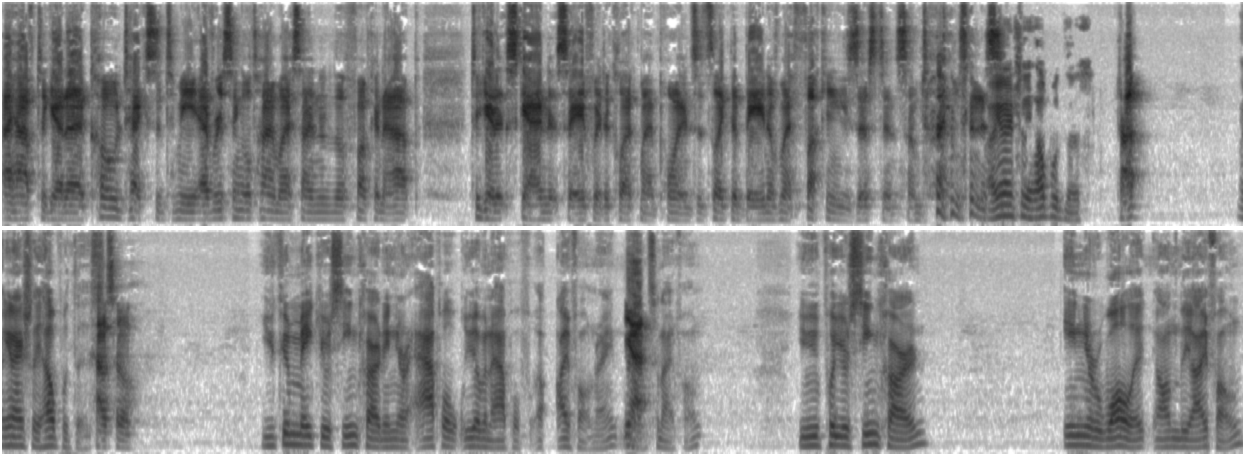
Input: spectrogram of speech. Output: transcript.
I have to get a code texted to me every single time I sign into the fucking app to get it scanned at Safeway to collect my points. It's like the bane of my fucking existence sometimes. I can actually help with this. Huh? I can actually help with this. How so? You can make your scene card in your Apple. You have an Apple uh, iPhone, right? Yeah. it's an iPhone. You put your scene card in your wallet on the iPhone.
